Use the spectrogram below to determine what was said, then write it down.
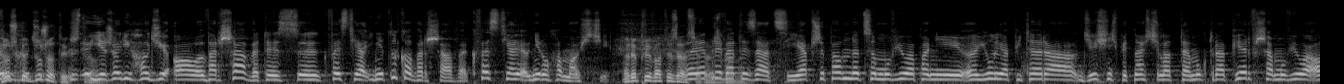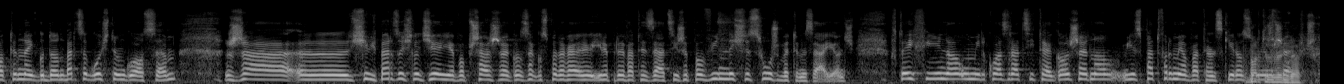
Troszkę dużo tych stron. Jeżeli chodzi o Warszawę, to jest e, kwestia i nie tylko Warszawę, kwestia nieruchomości. Reprywatyzacja. tak Reprywatyzacji. Ja przypomnę, co mówiła pani e, Julia Pitera 10-15 lat temu, która pierwsza mówiła o tym bardzo głośnym głosem, że e, się bardzo źle dzieje w obszarze go- zagospodarowania i reprywatyzacji, że powinny się służby tym zająć. W tej chwili no, umilkła z racji tego, że no, jest Platformie Obywatelskiej, rozumiem, Bartosz że Węglarczyk.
